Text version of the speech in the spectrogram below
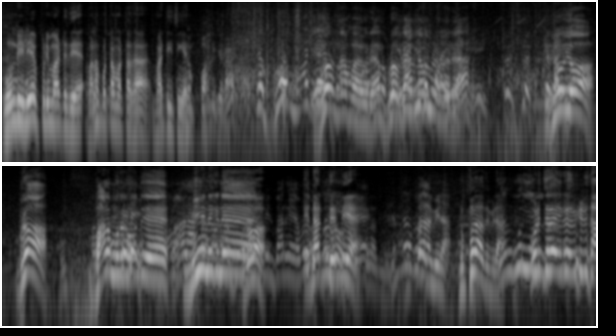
தூண்டிலேயே இப்படி மாட்டுது. வலை போட்டா மாட்டாதா? மாட்டிக்கிச்சிங்க. ப்ரோ என்னப்பா இவரு? ப்ரோ வேற லெவல் போறாரு ஐயோ ப்ரோ பாலமுருகன் வந்து மீனுக்குன்னு bro, பாருங்க எவ்வளவு என்னன்னு தெரியலையே. வீடா? முப்பதாவது வீடா? பிடிச்சதே இருபது இருக்கு.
